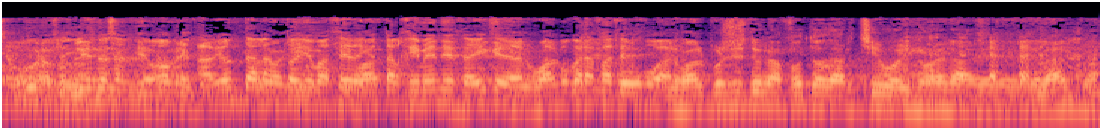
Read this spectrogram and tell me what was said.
seguro, cumpliendo sanción. Hombre, había un tal Bueno, Antonio Maceda y un tal Jiménez ahí que tampoco era fácil jugar. Igual pusiste una foto de archivo y no era de, de la época.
